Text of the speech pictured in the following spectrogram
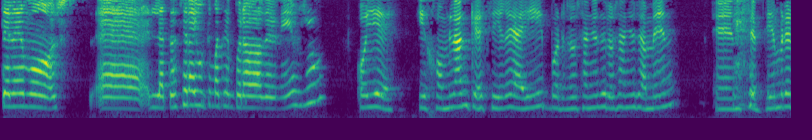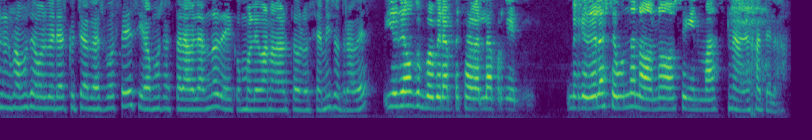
Tenemos eh, la tercera y última temporada de Newsroom. Oye, y Homeland que sigue ahí por los años de los años, amén. En septiembre nos vamos a volver a escuchar las voces y vamos a estar hablando de cómo le van a dar todos los semis otra vez. Yo tengo que volver a empezar a verla porque me quedé la segunda, no, no seguir más. Nada, déjatela.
